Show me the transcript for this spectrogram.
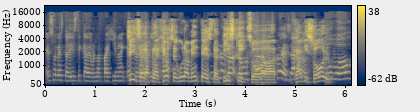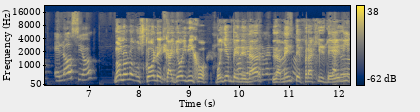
es una estadística de una página que Sí, se, la plagió seguramente a Statistics o a Javi Sol. Tuvo el ocio. No, no lo buscó, le cayó y dijo, voy a envenenar la mente frágil de Eli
